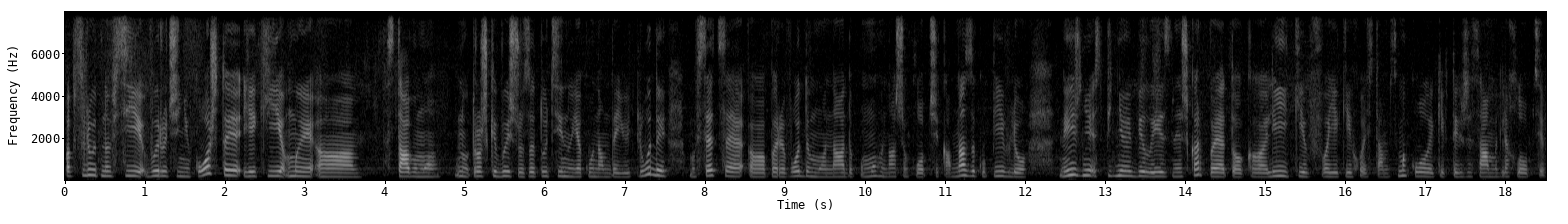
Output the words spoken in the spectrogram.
абсолютно всі виручені кошти, які ми е, ставимо ну, трошки вищу за ту ціну, яку нам дають люди, ми все це е, переводимо на допомогу нашим хлопчикам, на закупівлю нижньої спідньої білизни, шкарпеток, е, ліків, якихось там смаколиків, тих же самих для хлопців.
